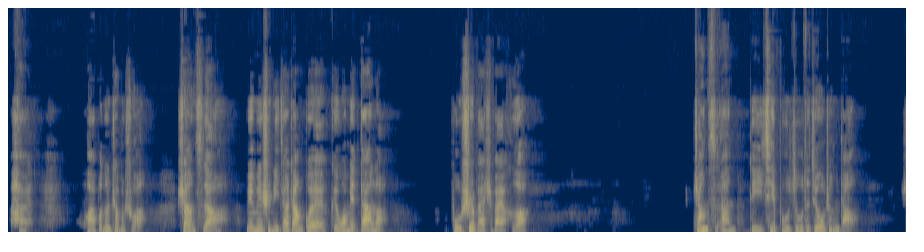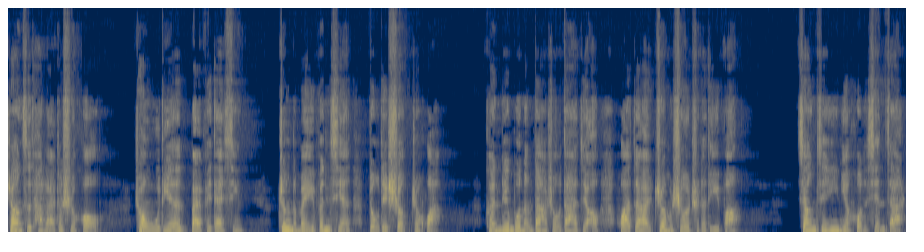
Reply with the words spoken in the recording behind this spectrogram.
嗨，话不能这么说。上次啊，明明是你家掌柜给我免单了，不是白吃白喝。张子安底气不足的纠正道：“上次他来的时候，宠物店百废待兴，挣的每一分钱都得省着花，肯定不能大手大脚花在这么奢侈的地方。将近一年后的现在，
